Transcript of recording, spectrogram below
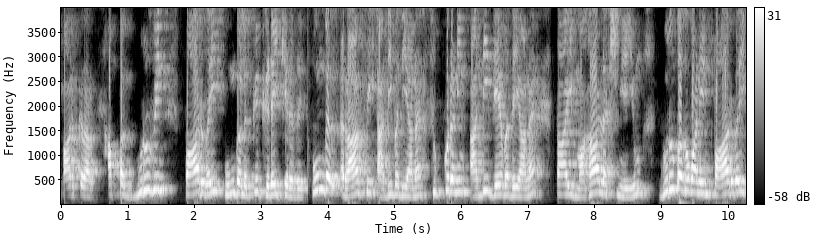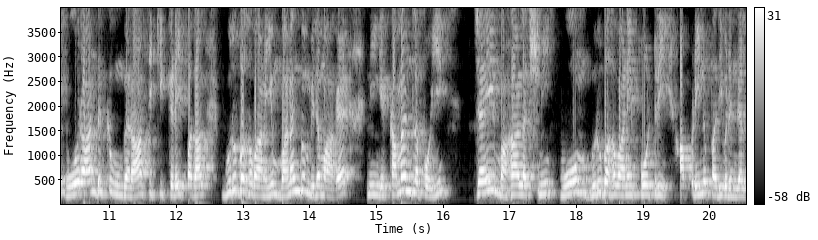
பார்க்கிறார். அப்ப குருவின் பார்வை உங்களுக்கு கிடைக்கிறது. உங்கள் ராசி அதிபதியான சுக்கிரனின் அதி தேவதையான தாய் மகாலட்சுமியையும் குரு பகவானின் பார்வை ஓராண்டுக்கு உங்க ராசிக்கு கிடைப்பதால் குரு பகவானையும் வணங்கும் விதமாக நீங்க கமெண்ட்ல போய் ஜெய் மகாலட்சுமி ஓம் குரு பகவானை போற்றி அப்படின்னு பதிவிடுங்கள்.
